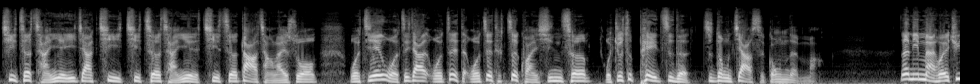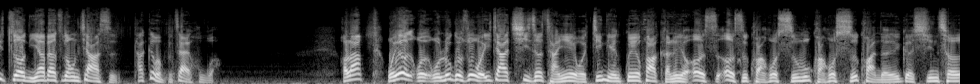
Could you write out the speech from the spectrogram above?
汽车产业，一家汽汽车产业汽车大厂来说，我今天我这家我这我这这款新车，我就是配置的自动驾驶功能嘛。那你买回去之后，你要不要自动驾驶？他根本不在乎啊。好了，我要我我如果说我一家汽车产业，我今年规划可能有二十二十款或十五款或十款的一个新车，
